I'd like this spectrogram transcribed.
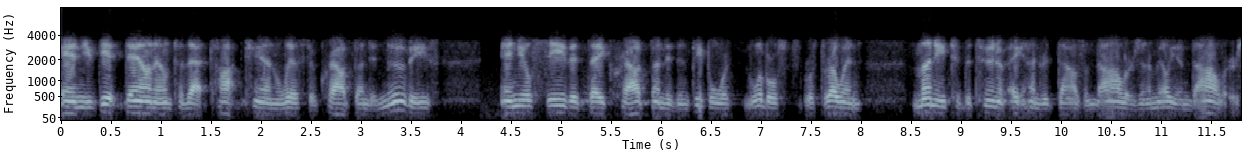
And you get down onto that top 10 list of crowd-funded movies, and you'll see that they crowd-funded, and people were liberals were throwing money to the tune of eight hundred thousand dollars and a million dollars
